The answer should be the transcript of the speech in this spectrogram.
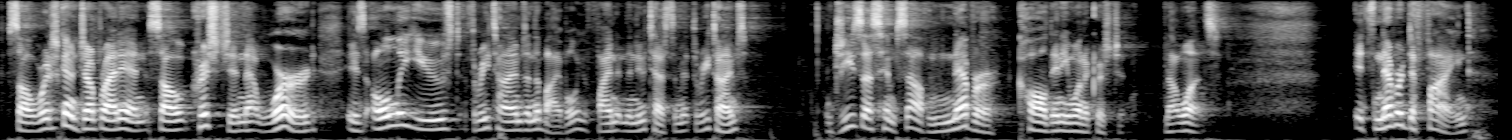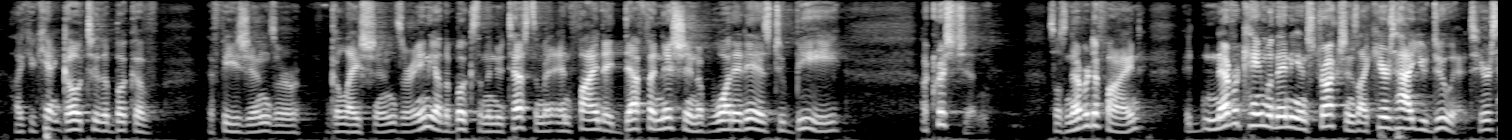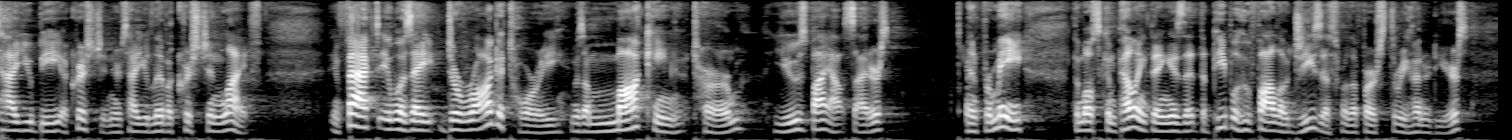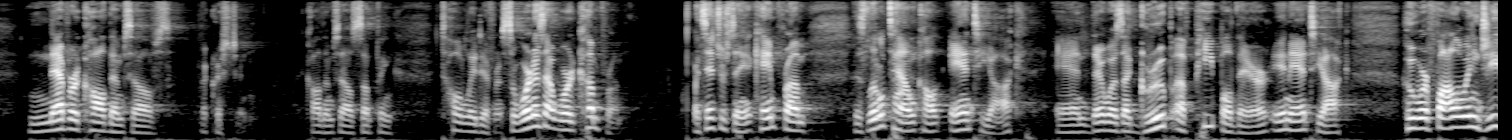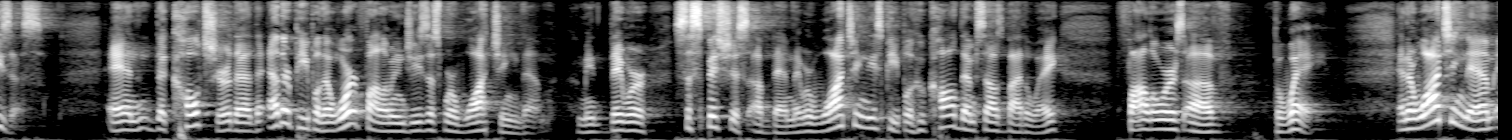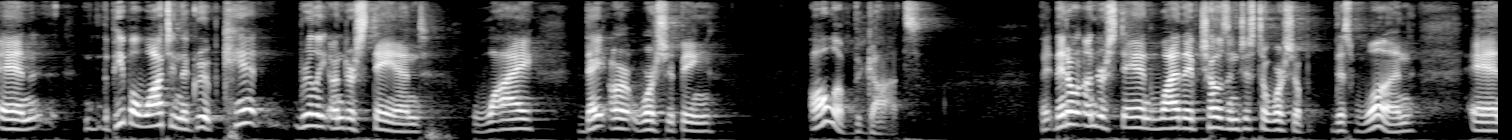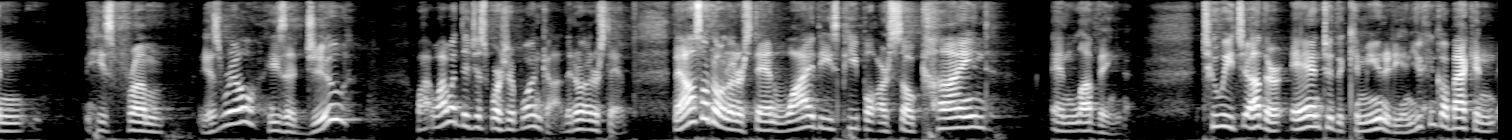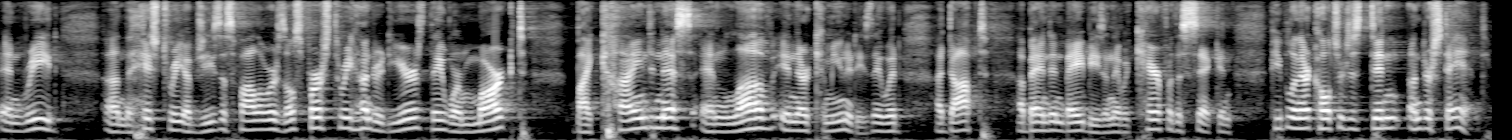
So we're just going to jump right in. So, Christian, that word is only used three times in the Bible. You'll find it in the New Testament three times. Jesus himself never called anyone a Christian, not once. It's never defined. Like you can't go to the book of Ephesians or Galatians or any other books in the New Testament and find a definition of what it is to be a Christian. So it's never defined. It never came with any instructions like, here's how you do it, here's how you be a Christian, here's how you live a Christian life. In fact, it was a derogatory, it was a mocking term used by outsiders. And for me, the most compelling thing is that the people who followed Jesus for the first 300 years never called themselves a Christian. They called themselves something totally different. So, where does that word come from? It's interesting. It came from this little town called Antioch and there was a group of people there in Antioch who were following Jesus. And the culture, the, the other people that weren't following Jesus, were watching them. I mean, they were suspicious of them. They were watching these people who called themselves, by the way, followers of the way. And they're watching them, and the people watching the group can't really understand why they aren't worshiping all of the gods. They, they don't understand why they've chosen just to worship this one, and he's from Israel? He's a Jew? Why, why would they just worship one God? They don't understand. They also don't understand why these people are so kind and loving to each other and to the community. And you can go back and, and read um, the history of Jesus followers. Those first 300 years, they were marked by kindness and love in their communities. They would adopt abandoned babies and they would care for the sick, and people in their culture just didn't understand.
